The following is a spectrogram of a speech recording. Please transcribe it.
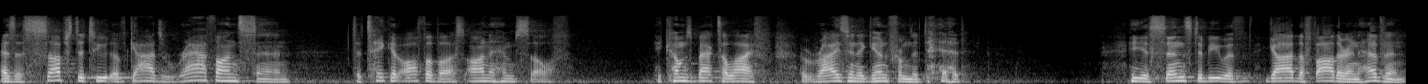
as a substitute of God's wrath on sin to take it off of us onto himself. He comes back to life, rising again from the dead. He ascends to be with God the Father in heaven.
